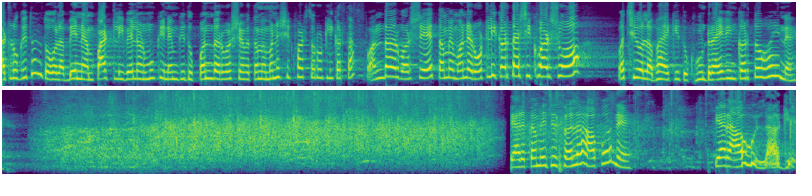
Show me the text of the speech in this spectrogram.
આટલું કીધું ને તો ઓલા બેને આમ પાટલી વેલણ મૂકીને એમ કીધું, પંદર વર્ષે તમે મને શીખવાડશો રોટલી કરતા? પંદર વર્ષે તમે મને રોટલી કરતા શીખવાડશો? પછી ઓલા ભાઈ કીધું, હું ડ્રાઇવિંગ કરતો હોય ને. ત્યારે તમે જે સલાહ આપો ને, ત્યારે આવું લાગે.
